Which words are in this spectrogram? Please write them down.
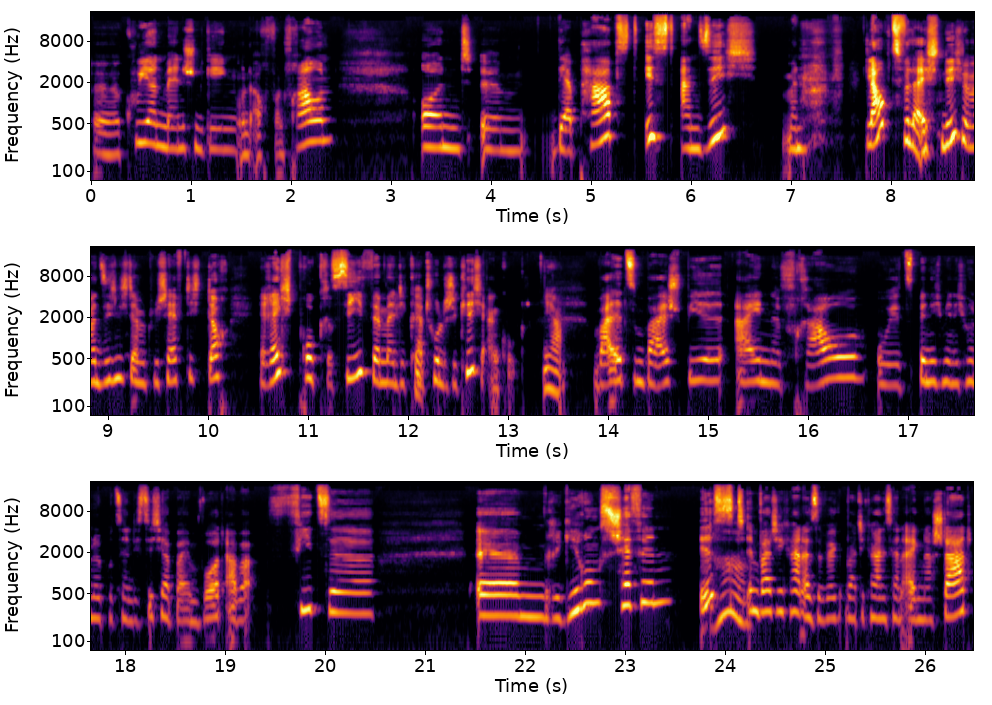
äh, queeren Menschen ging und auch von Frauen. Und ähm, der Papst ist an sich, man glaubt es vielleicht nicht, wenn man sich nicht damit beschäftigt, doch recht progressiv, wenn man die katholische. Kirche anguckt. Ja weil zum Beispiel eine Frau, oh, jetzt bin ich mir nicht hundertprozentig sicher beim Wort, aber Vize ähm, ist ah. im Vatikan, also der Vatikan ist ja ein eigener Staat,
